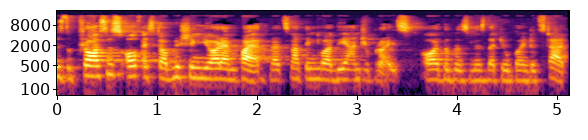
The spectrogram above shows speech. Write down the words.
is the process of establishing your empire. That's nothing but the enterprise or the business that you're going to start.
